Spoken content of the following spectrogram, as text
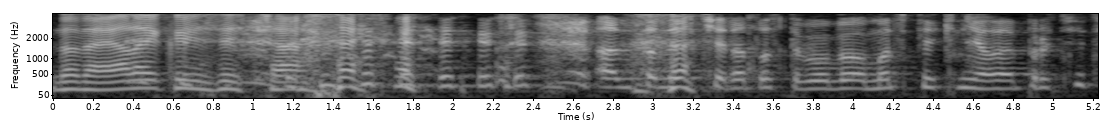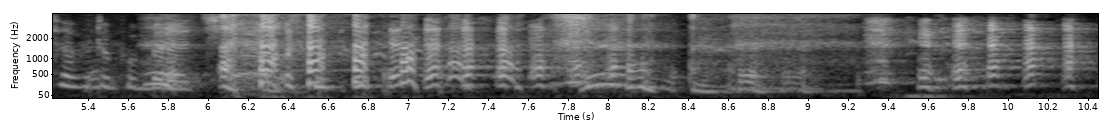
No ne, ale jakože jsi třeba, Antone, včera to s tebou bylo moc pěkný, ale proč si celou dobu brečel?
